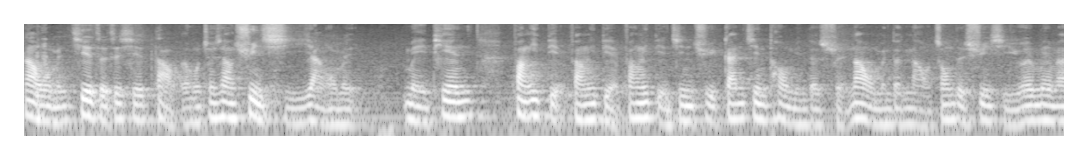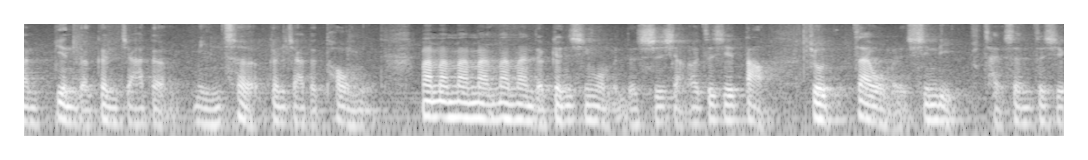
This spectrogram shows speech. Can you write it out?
那我们借着这些道，然后就像讯息一样，我们每天。放一点，放一点，放一点进去，干净透明的水，那我们的脑中的讯息也会慢慢变得更加的明澈，更加的透明，慢慢慢慢慢慢的更新我们的思想，而这些道就在我们心里产生这些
